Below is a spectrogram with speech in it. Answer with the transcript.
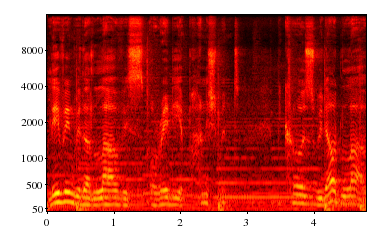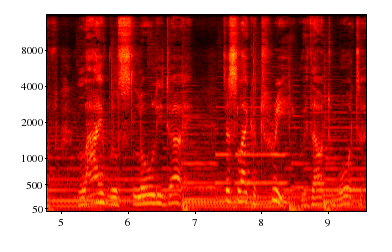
Living without love is already a punishment because without love, life will slowly die, just like a tree without water.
